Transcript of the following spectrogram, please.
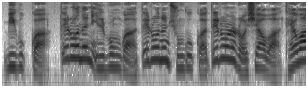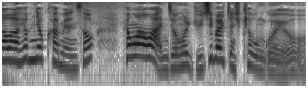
미국과, 때로는 일본과, 때로는 중국과, 때로는 러시아와 대화와 협력하면서 평화와 안정을 유지 발전시켜 본 거예요.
